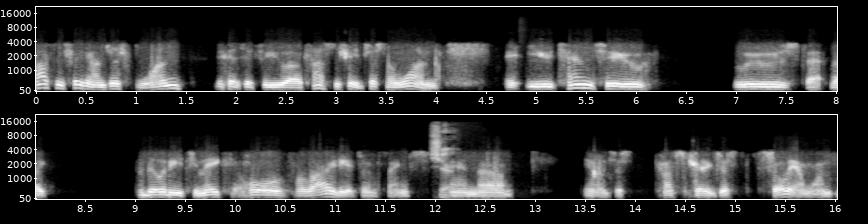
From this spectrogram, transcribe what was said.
concentrating on just one because if you uh, concentrate just on one, it, you tend to lose that like ability to make a whole variety of different things. Sure, and um, you know just concentrating just solely on one.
